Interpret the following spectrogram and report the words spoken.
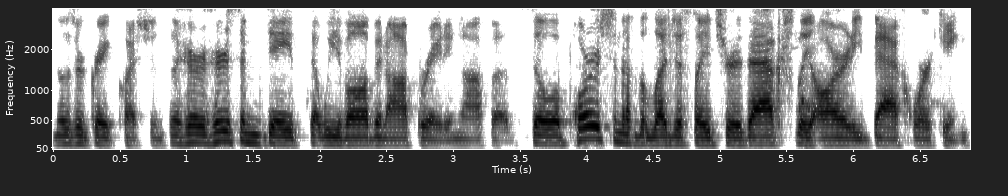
those are great questions. So here, here's some dates that we've all been operating off of. So a portion of the legislature is actually already back working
